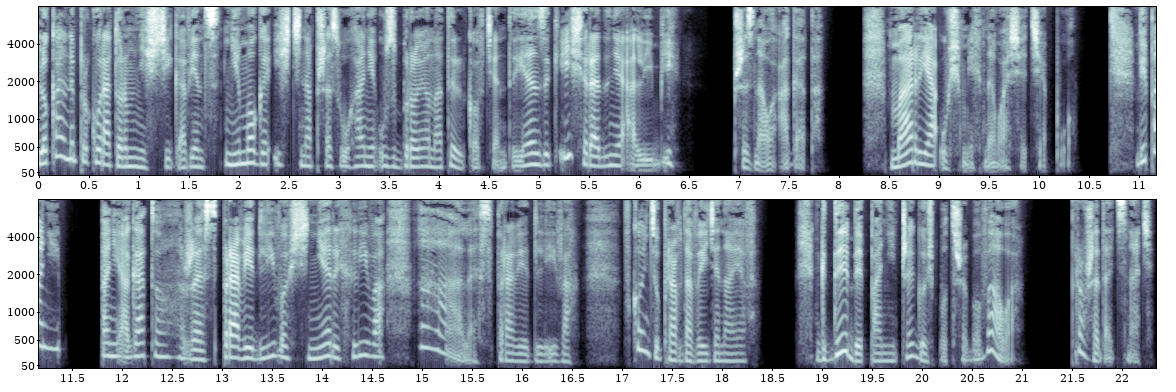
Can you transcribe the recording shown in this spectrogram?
Lokalny prokurator mnie ściga, więc nie mogę iść na przesłuchanie uzbrojona tylko w cięty język i średnie alibi, przyznała Agata. Maria uśmiechnęła się ciepło. Wie pani, pani Agato, że sprawiedliwość nierychliwa, ale sprawiedliwa. W końcu prawda wyjdzie na jaw. Gdyby pani czegoś potrzebowała, proszę dać znać.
